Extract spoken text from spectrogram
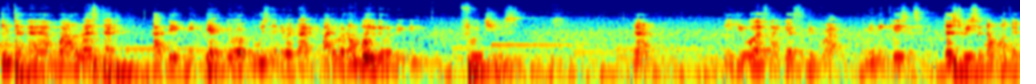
inter, uh, were arrested that they they, they were boost and they were driving, but they were not boost. They were drinking fruit juice. Yeah, in US like this, people were many cases. Just research about it.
